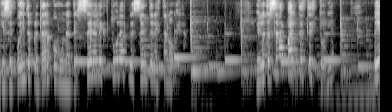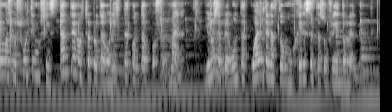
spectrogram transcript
que se puede interpretar como una tercera lectura presente en esta novela. En la tercera parte de esta historia, vemos los últimos instantes de nuestra protagonista contados por su hermana, y uno se pregunta cuál de las dos mujeres está sufriendo realmente.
